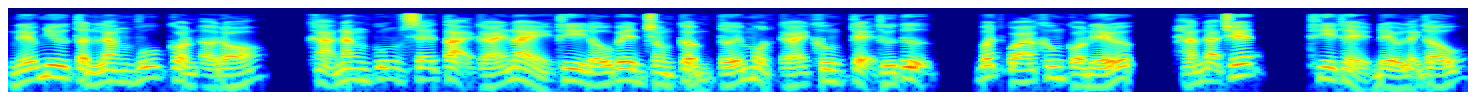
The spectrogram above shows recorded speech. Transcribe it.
Nếu như tần lăng vũ còn ở đó, khả năng cũng sẽ tại cái này thi đấu bên trong cầm tới một cái không tệ thứ tự, bất quá không còn nếu, hắn đã chết, thi thể đều lạnh thấu.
